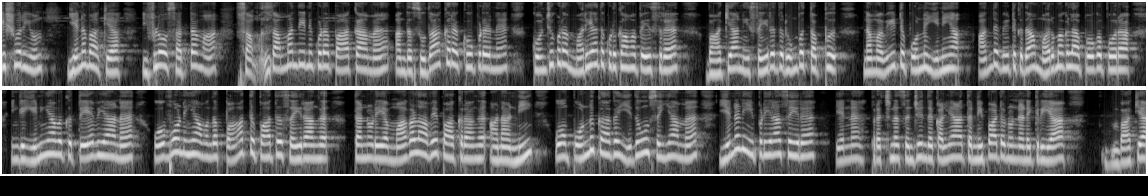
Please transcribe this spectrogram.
ஈஸ்வரியும் என்ன பாக்கியா இவ்வளோ சத்தமாக சம சம்மந்தின்னு கூட பார்க்காம அந்த சுதாகரை கூப்பிடுன்னு கொஞ்சம் கூட மரியாதை கொடுக்காம பேசுகிற பாக்கியா நீ செய்கிறது ரொம்ப தப்பு. நம்ம வீட்டு பொண்ணு இனியா அந்த வீட்டுக்கு தான் மருமகளாக போக போகிறா இங்கே இனியாவுக்கு தேவையான ஒவ்வொன்றையும் அவங்க பார்த்து பார்த்து செய்கிறாங்க தன்னுடைய மகளாகவே பார்க்குறாங்க. ஆனால் நீ உன் பொண்ணுக்காக எதுவும் செய்யாமல் என்ன நீ இப்படியெல்லாம் செய்கிற என்ன பிரச்சனை செஞ்சு இந்த கல்யாணத்தை நிப்பாட்டணும்னு நினைக்கிறியா? பாக்கியா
